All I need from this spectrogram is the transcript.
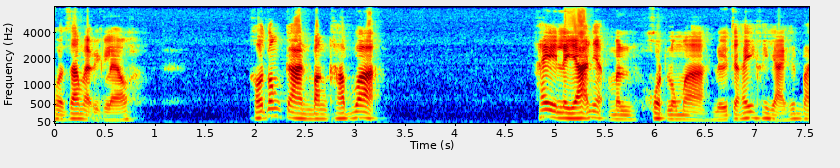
คนสร้างแมปอีกแล้ว เขาต้องการบังคับว่า ให้ระยะเนี่ยมันหดลงมา หรือจะให้ขยายขึ้นไป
